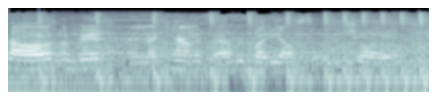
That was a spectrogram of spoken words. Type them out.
proud of it, and I can't wait for everybody else to enjoy it.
